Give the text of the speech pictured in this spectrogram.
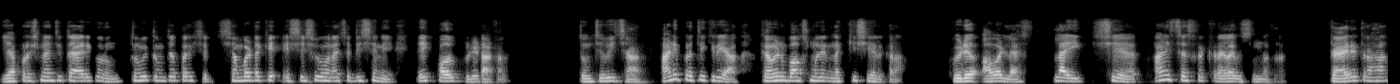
या प्रश्नांची तयारी करून तुम्ही तुमच्या परीक्षेत शंभर टक्के यशस्वी होण्याच्या दिशेने एक पाऊल पुढे टाका. तुमचे विचार आणि प्रतिक्रिया कमेंट बॉक्समध्ये नक्की शेअर करा. व्हिडिओ आवडल्यास लाईक शेअर आणि सबस्क्राईब करायला विसरू नका. तयारीत राहा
